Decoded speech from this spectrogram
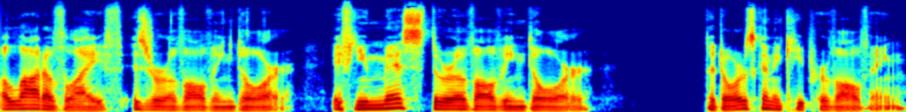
a lot of life is a revolving door if you miss the revolving door, the door is going to keep revolving.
